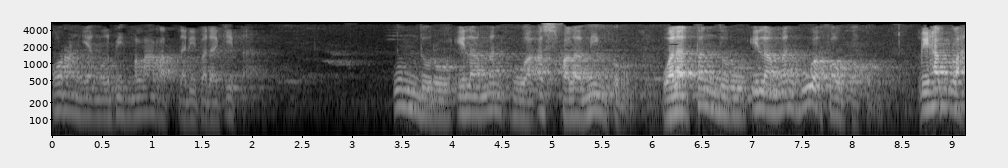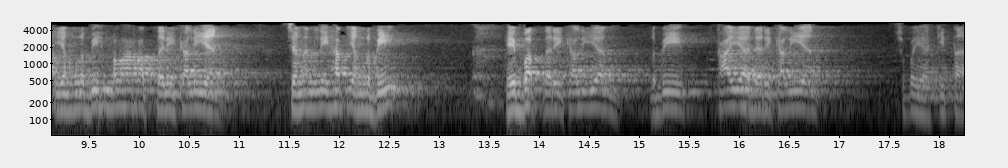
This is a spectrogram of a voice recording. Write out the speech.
orang yang lebih melarat daripada kita. unduru ila man huwa asfala minkum la tanduru ila man huwa fawqakum. Lihatlah yang lebih melarat dari kalian. Jangan lihat yang lebih hebat dari kalian, lebih kaya dari kalian supaya kita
